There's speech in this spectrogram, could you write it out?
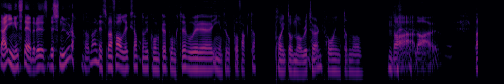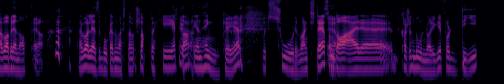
Det er ingen steder det, det snur, da. Det er det som er farlig ikke sant? når vi kommer til punktet hvor eh, ingen tror på fakta. Point of no return. Point of no. Da, da, da er det bare å brenne alt. Ja. Det er bare å lese boka til Nakstad og slappe helt av i en hengekøye på et solvarmt sted, som Ja. da er eh, kanskje Nord-Norge fordi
